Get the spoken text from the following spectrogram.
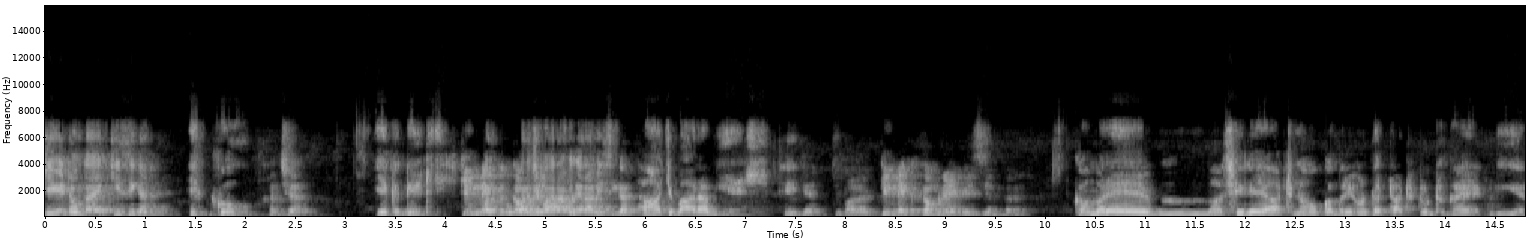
ਗੇਟ ਹੁੰਦਾ ਇੱਕ ਹੀ ਸੀਗਾ? ਇੱਕੋ। ਅੱਛਾ। ਇੱਕ ਗੇਟ ਸੀ। ਕਿੰਨੇ ਉੱਪਰ ਕਮਰੇ? ਚਬਾਰਾ ਵਗੈਰਾ ਵੀ ਸੀਗਾ? ਆ ਚਬਾਰਾ ਵੀ ਹੈ। ਠੀਕ ਹੈ। ਚੁਬਾਰਾ। ਕਿੰਨੇ ਕਮਰੇ ਹੈਗੇ ਸੀ ਅੰਦਰ? ਕਮਰੇ ਸੀਗੇ 8-9 ਕਮਰੇ। ਹੁਣ ਤਾਂ ਠੱਠ ਟੁੱਟ ਗਏ ਕੀ ਹੈ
